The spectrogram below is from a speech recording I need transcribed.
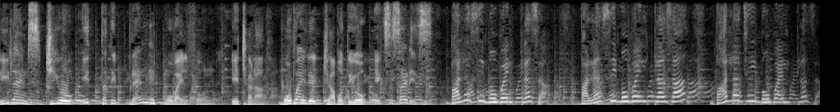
রিলায়েন্স জিও ইত্যাদি ব্র্যান্ডেড মোবাইল ফোন এছাড়া মোবাইলের যাবতীয় accessories Balaji mobile plaza Balaji mobile plaza Balaji mobile plaza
